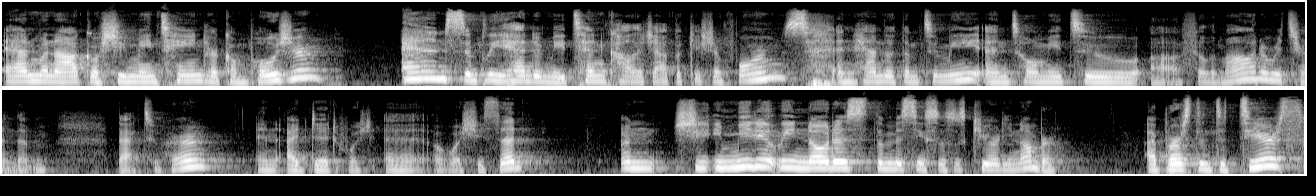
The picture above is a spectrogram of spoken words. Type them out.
Anne Monaco, she maintained her composure and simply handed me 10 college application forms and handed them to me and told me to uh, fill them out and return them back to her. And I did what, uh, what she said. And she immediately noticed the missing social security number. I burst into tears.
